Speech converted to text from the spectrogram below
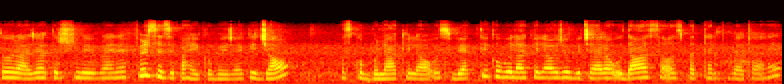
तो राजा कृष्णदेव राय ने फिर से सिपाही को भेजा कि जाओ, उसको बुला के लाओ, उस व्यक्ति को बुला के लाओ जो बेचारा उदास सा उस पत्थर पर बैठा है।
